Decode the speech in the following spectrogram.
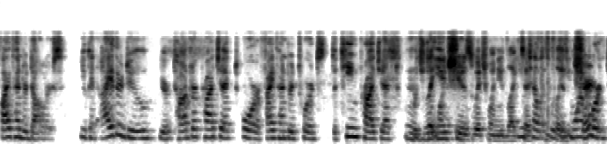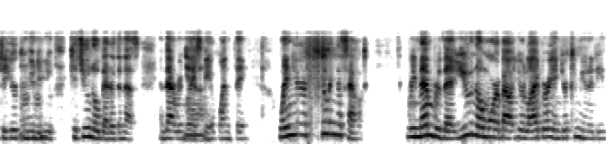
$500. You can either do your toddler project or 500 towards the teen project, which Mm, Let you do. choose which one you'd like You to tell us which is complete. more Sure. Mm-hmm. important to your community, because you know better than us. And that reminds Yeah. me of one thing. When you're filling this out, remember that you know more about your library and your community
